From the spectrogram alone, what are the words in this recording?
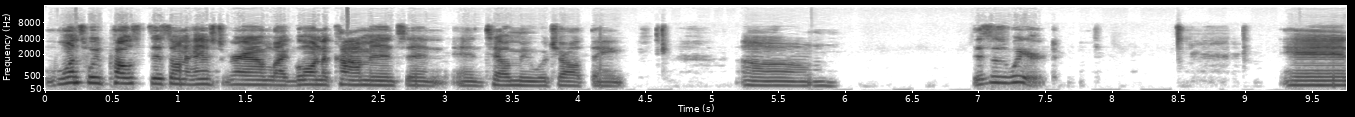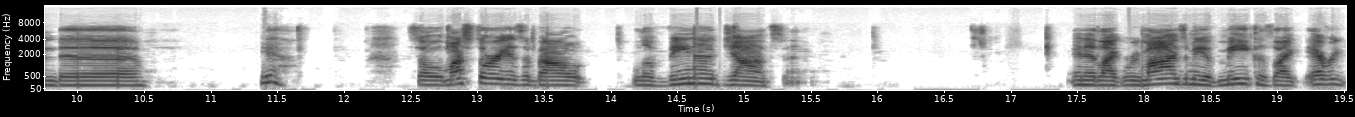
Once we post this on Instagram, like go in the comments and and tell me what y'all think. Um, this is weird, and uh, yeah. So my story is about LaVena Johnson. And it like reminds me of me because like every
